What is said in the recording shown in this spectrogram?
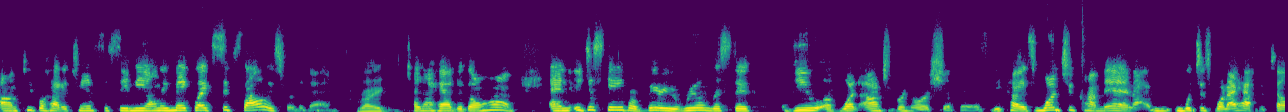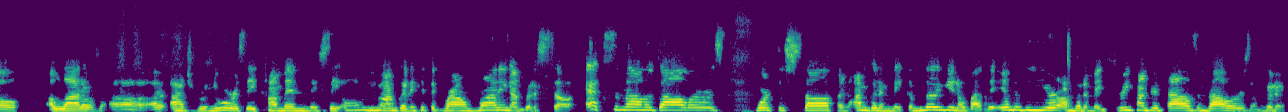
um, people had a chance to see me only make like $6 for the day. Right. And I had to go home. And it just gave a very realistic view of what entrepreneurship is. Because once you come in, which is what I have to tell a lot of uh, entrepreneurs, they come in and they say, oh, you know, I'm going to hit the ground running. I'm going to sell X amount of dollars worth of stuff and I'm going to make a million. You know, by the end of the year, I'm going to make $300,000. I'm going to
